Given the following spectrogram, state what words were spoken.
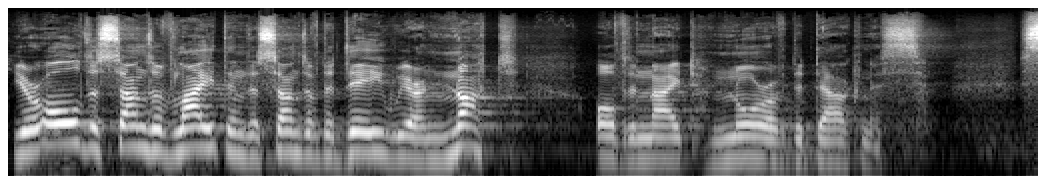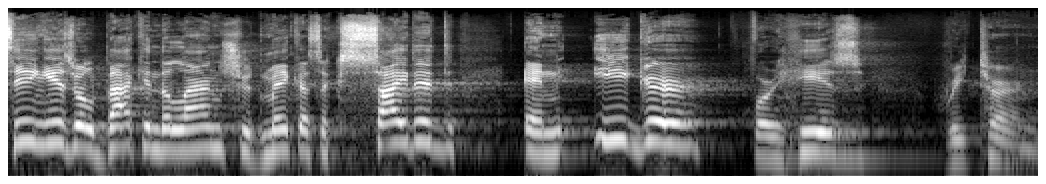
You're all the sons of light and the sons of the day. We are not of the night nor of the darkness. Seeing Israel back in the land should make us excited and eager for his return.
